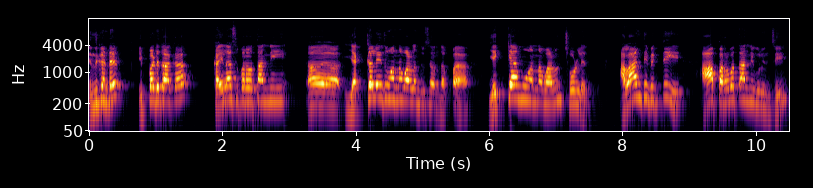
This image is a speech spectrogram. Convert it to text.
ఎందుకంటే ఇప్పటిదాకా కైలాస పర్వతాన్ని ఎక్కలేదు అన్న వాళ్ళని చూసాం తప్ప ఎక్కాము అన్న వాళ్ళని చూడలేదు. అలాంటి వ్యక్తి ఆ పర్వతాన్ని గురించి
